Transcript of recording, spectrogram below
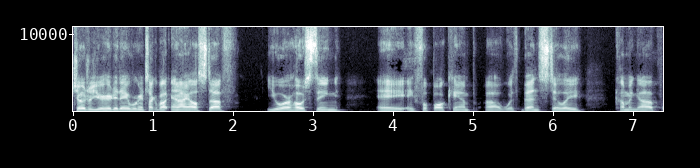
Jojo, you're here today. We're gonna talk about NIL stuff. You are hosting a a football camp uh, with Ben Stille coming up.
